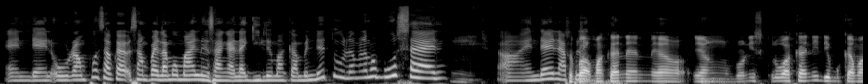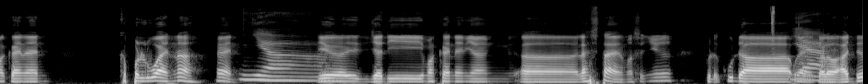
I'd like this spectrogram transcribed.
And then orang pun sampai, sampai lama mana sangat nak gila makan benda tu. Lama-lama bosan. Hmm. Ha, and then apa Sebab lagi? makanan yang yang brownies keluarkan ni dia bukan makanan keperluan lah kan. Ya. Dia jadi makanan yang uh, lifestyle. Maksudnya kudap-kudap kan. Ya. Kalau ada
